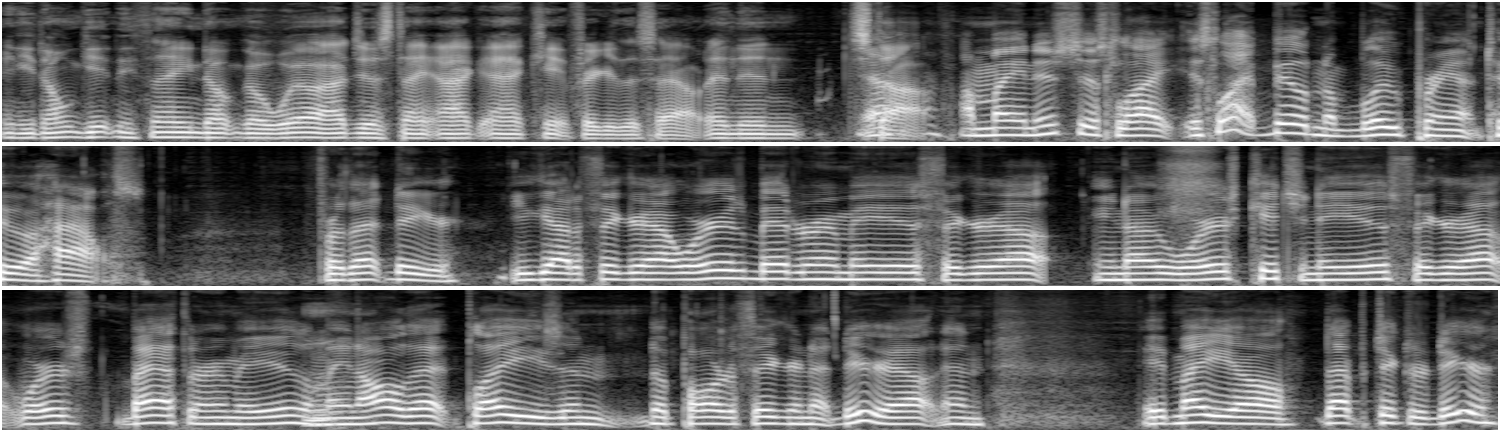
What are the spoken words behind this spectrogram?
and you don't get anything, don't go. Well, I just ain't, I I can't figure this out, and then stop. Yeah, I mean, it's just like it's like building a blueprint to a house for that deer. You got to figure out where his bedroom is, figure out you know where his kitchen is, figure out where his bathroom is. I mean, all that plays in the part of figuring that deer out. And it may uh that particular deer,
